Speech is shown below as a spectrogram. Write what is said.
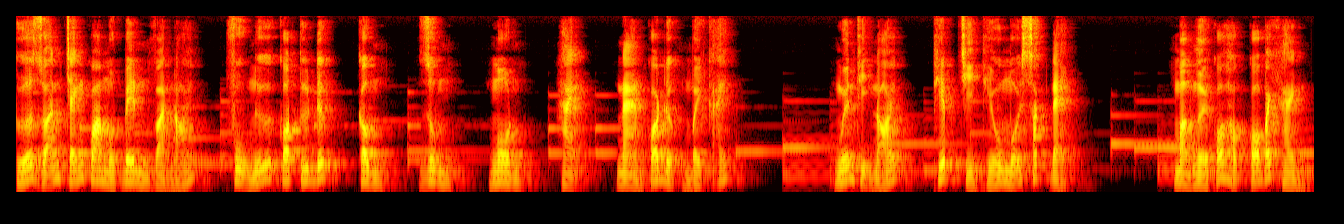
Hứa doãn tránh qua một bên và nói, phụ nữ có tứ đức, công, dung, ngôn, hạnh, nàng có được mấy cái. Nguyễn Thị nói, thiếp chỉ thiếu mỗi sắc đẹp. Mà người có học có bách hành,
